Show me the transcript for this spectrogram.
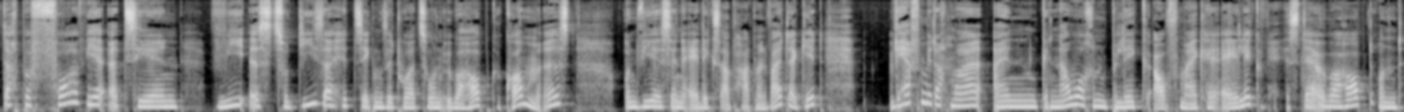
Doch bevor wir erzählen, wie es zu dieser hitzigen Situation überhaupt gekommen ist und wie es in Alex Apartment weitergeht, werfen wir doch mal einen genaueren Blick auf Michael Ehrlich. Wer ist der überhaupt und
